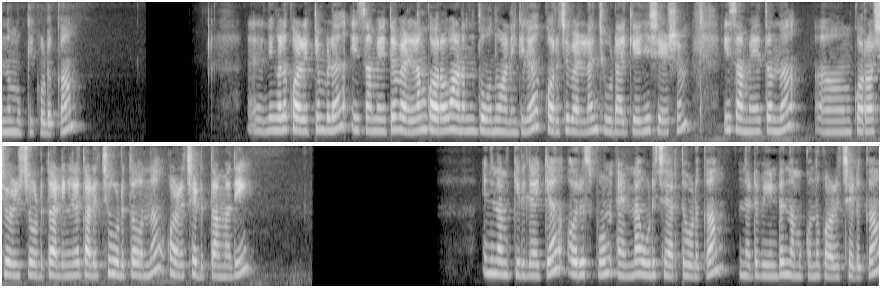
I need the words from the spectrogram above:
ഒന്ന് മുക്കി കൊടുക്കാം. നിങ്ങൾ കുഴയ്ക്കുമ്പോൾ ഈ സമയത്ത് വെള്ളം കുറവാണെന്ന് തോന്നുവാണെങ്കിൽ കുറച്ച് വെള്ളം ചൂടാക്കിയതിന് ശേഷം ഈ സമയത്തൊന്ന് കുറച്ച് ഒഴിച്ചു കൊടുത്തോ അല്ലെങ്കിൽ തളിച്ചു കൊടുത്തോ ഒന്ന് കുഴച്ചെടുത്താൽ മതി. ഇനി നമുക്കിതിലേക്ക് ഒരു സ്പൂൺ എണ്ണ കൂടി ചേർത്ത് കൊടുക്കാം. എന്നിട്ട് വീണ്ടും നമുക്കൊന്ന് കുഴച്ചെടുക്കാം.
